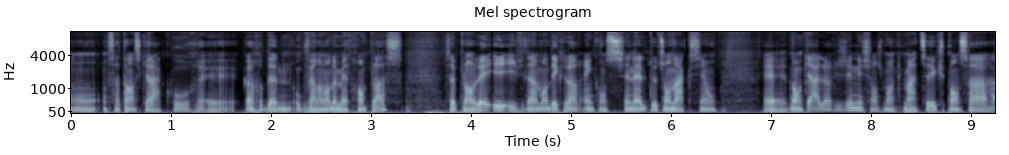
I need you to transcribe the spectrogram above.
on, s'attend à ce que la Cour ordonne au gouvernement de mettre en place ce plan-là et évidemment déclare inconstitutionnel toute son action. donc, à l'origine des changements climatiques, je pense à,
